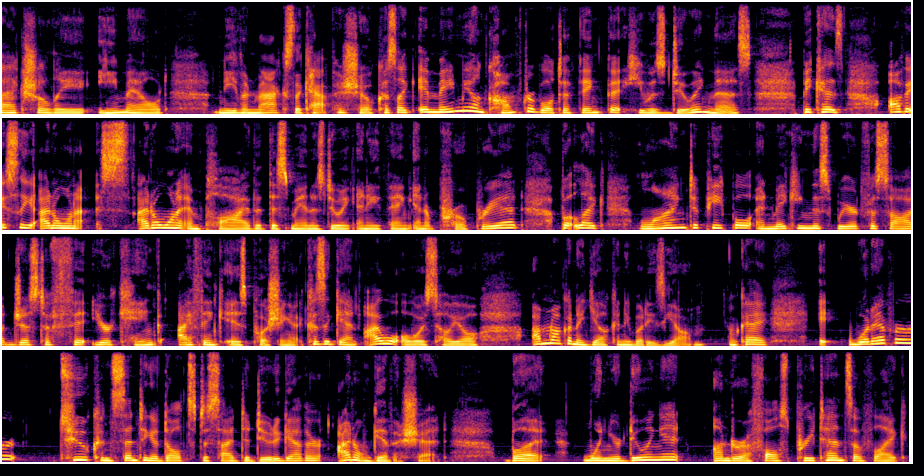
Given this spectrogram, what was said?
actually emailed Nev and Max, the Catfish Show, because like it made me uncomfortable to think that he was doing this. Because obviously, I don't want to, I don't want to imply that this man is doing anything inappropriate. But like lying to people and making this weird facade just to fit your kink, I think is pushing it. Because again, I will always tell y'all, I'm not going to yuck anybody's yum. Okay, it, whatever two consenting adults decide to do together, I don't give a shit. But when you're doing it under a false pretense of like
